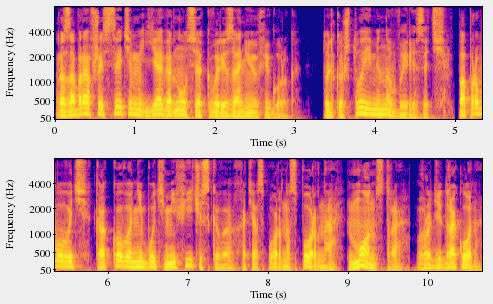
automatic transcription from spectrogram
Разобравшись с этим, я вернулся к вырезанию фигурок. Только что именно вырезать? Попробовать какого-нибудь мифического, хотя спорно-спорно, монстра, вроде дракона.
